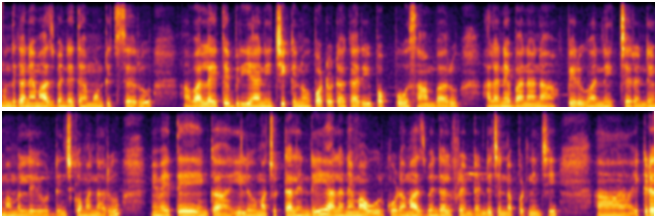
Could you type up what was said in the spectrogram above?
ముందుగానే మా హస్బెండ్ అయితే అమౌంట్ ఇచ్చారు. వాళ్ళైతే బిర్యానీ చికెను పొటాటో కర్రీ పప్పు సాంబారు అలానే బనానా పెరుగు అన్నీ ఇచ్చారండి. మమ్మల్ని వడ్డించుకోమన్నారు. మేమైతే ఇంకా వీళ్ళు మా చుట్టాలండి. అలానే మా ఊరు కూడా మా హస్బెండ్ వాళ్ళ ఫ్రెండ్ అండి చిన్నప్పటి నుంచి. ఇక్కడే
